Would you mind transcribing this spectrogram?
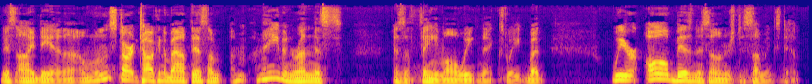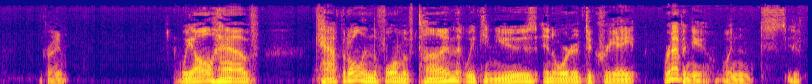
this idea, and I, am going to start talking about this. I'm, I'm, I may even run this as a theme all week next week, but we are all business owners to some extent, right? We all have capital in the form of time that we can use in order to create revenue. When, if,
